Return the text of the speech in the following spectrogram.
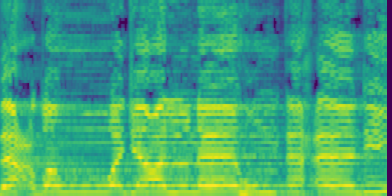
بعضا وجعلناهم أحاديث.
